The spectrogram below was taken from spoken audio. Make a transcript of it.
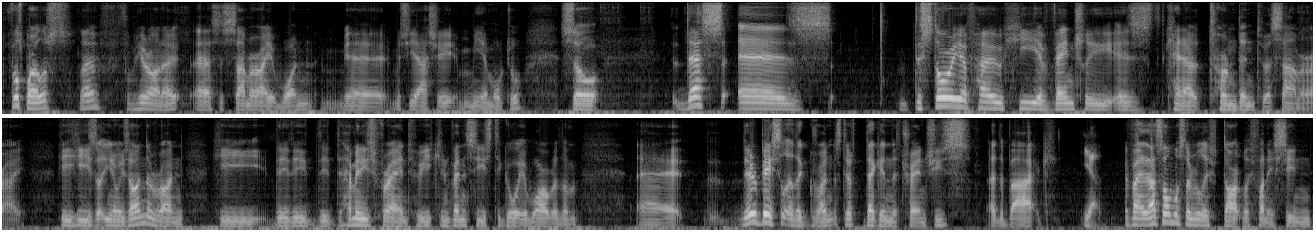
full spoilers now from here on out. Uh, this is Samurai One, uh, Musashi Miyamoto. So this is the story of how he eventually is kind of turned into a samurai. He, he's you know he's on the run. He they, they, they him and his friend who he convinces to go to war with him. Uh, they're basically the grunts. They're digging the trenches at the back. Yeah. In fact, that's almost a really darkly funny scene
